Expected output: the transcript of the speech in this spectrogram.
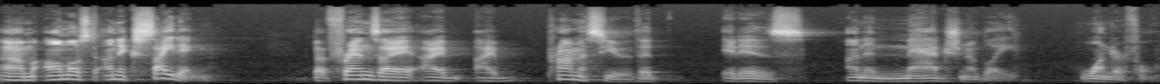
um, almost unexciting. But, friends, I, I, I promise you that it is unimaginably wonderful.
